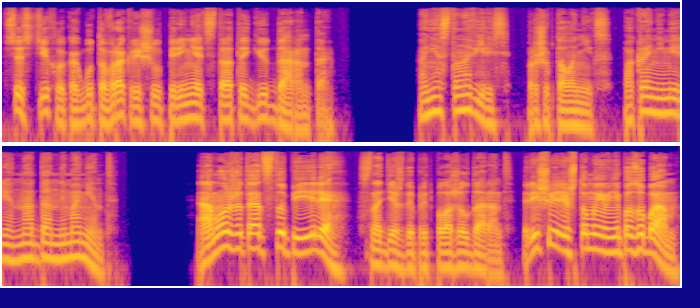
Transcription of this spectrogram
Все стихло, как будто враг решил перенять стратегию Даррента. «Они остановились», — прошептала Никс. «По крайней мере, на данный момент». «А может, и отступили», — с надеждой предположил Даррент. «Решили, что мы им не по зубам».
